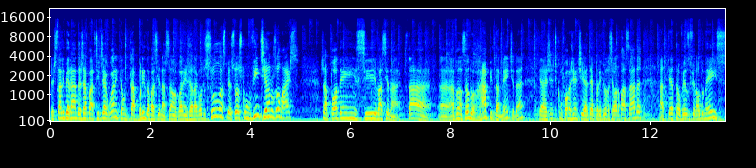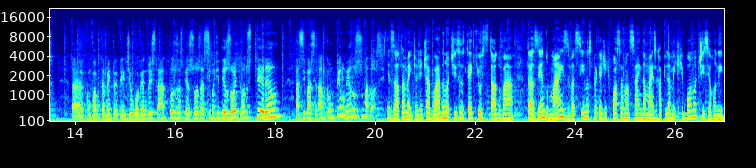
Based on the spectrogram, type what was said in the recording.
Está liberada já a partir de agora, então está abrindo a vacinação agora em Jaraguá do Sul. As pessoas com 20 anos ou mais já podem se vacinar. Está ah, avançando rapidamente, né? E a gente, conforme a gente até previu na semana passada, até talvez o final do mês, ah, conforme também pretendia o governo do estado, todas as pessoas acima de 18 anos terão a se vacinado com pelo menos uma dose. Exatamente, a gente aguarda notícias até que o Estado vá trazendo mais vacinas para que a gente possa avançar ainda mais rapidamente. Que boa notícia, Rony.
